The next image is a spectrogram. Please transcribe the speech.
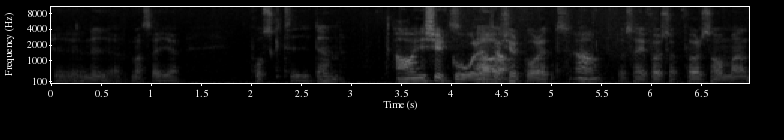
i det nya, man säger påsktiden. Ja, i kyrkoåret. Ja, ja. kyrkoåret. Ja. Då säger för, förr sa man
